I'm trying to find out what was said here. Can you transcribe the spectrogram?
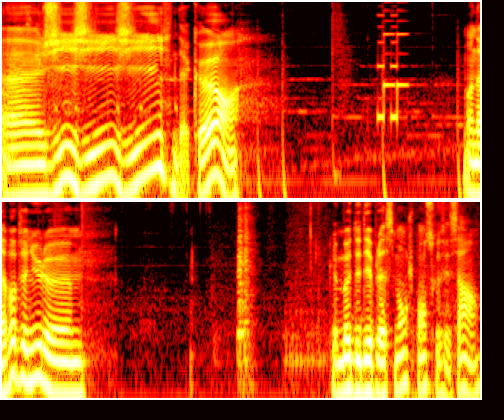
Euh, J, J, J, d'accord. On n'a pas obtenu le... Le mode de déplacement, je pense que c'est ça. Hein.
